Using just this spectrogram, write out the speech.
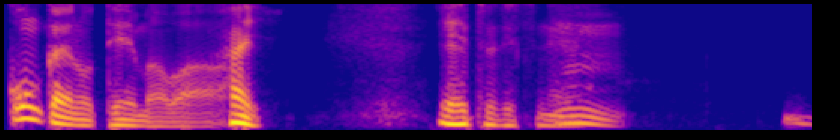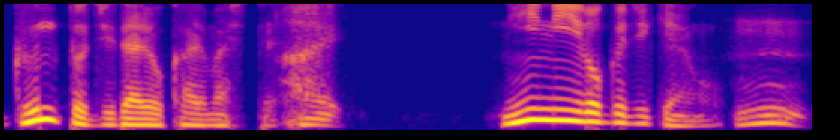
今回のテーマは、はい。えっとですね、うん。ぐんと時代を変えまして、はい。226事件をうん。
